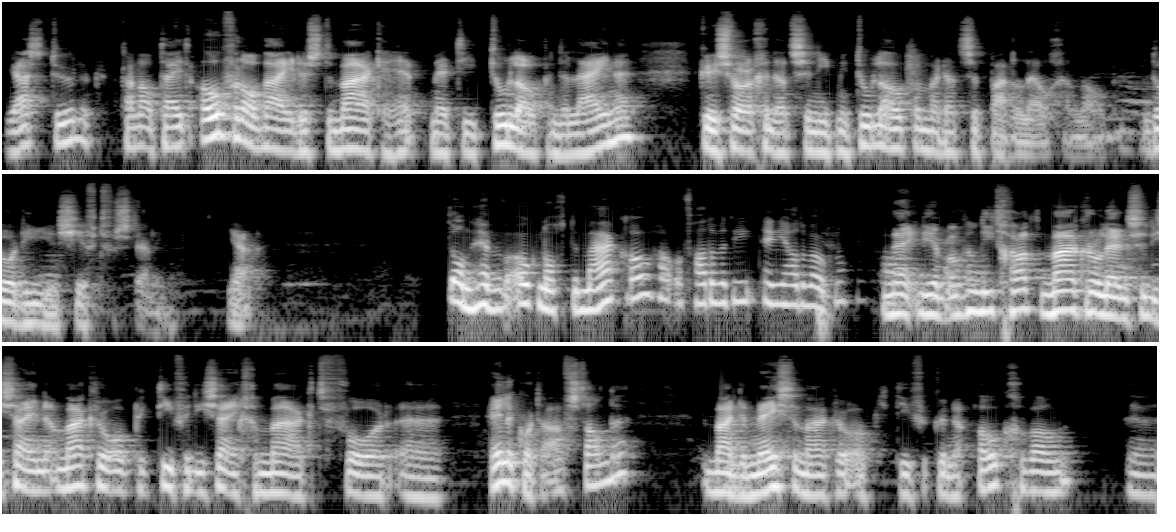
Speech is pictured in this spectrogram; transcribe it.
Ja, natuurlijk. Kan altijd. Overal waar je dus te maken hebt met die toelopende lijnen, kun je zorgen dat ze niet meer toelopen, maar dat ze parallel gaan lopen. Door die shiftverstelling. Ja. Dan hebben we ook nog de macro, of hadden we die? Nee, die hadden we ook nog niet. Nee, die hebben we ook nog niet gehad. Macrolensen, die zijn, macro-objectieven, die zijn gemaakt voor uh, hele korte afstanden. Maar de meeste macro-objectieven kunnen ook gewoon uh,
